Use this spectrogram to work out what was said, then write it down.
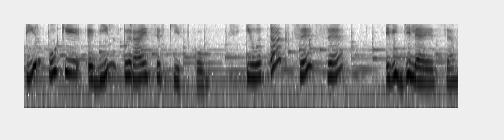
пір, поки він впирається в кістку. І отак це все відділяється.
